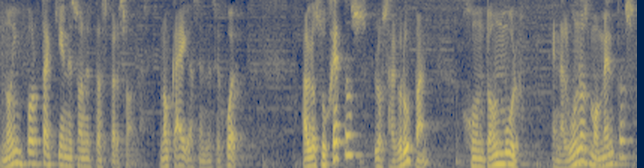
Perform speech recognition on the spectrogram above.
No importa quiénes son estas personas, no caigas en ese juego. A los sujetos los agrupan junto a un muro. En algunos momentos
